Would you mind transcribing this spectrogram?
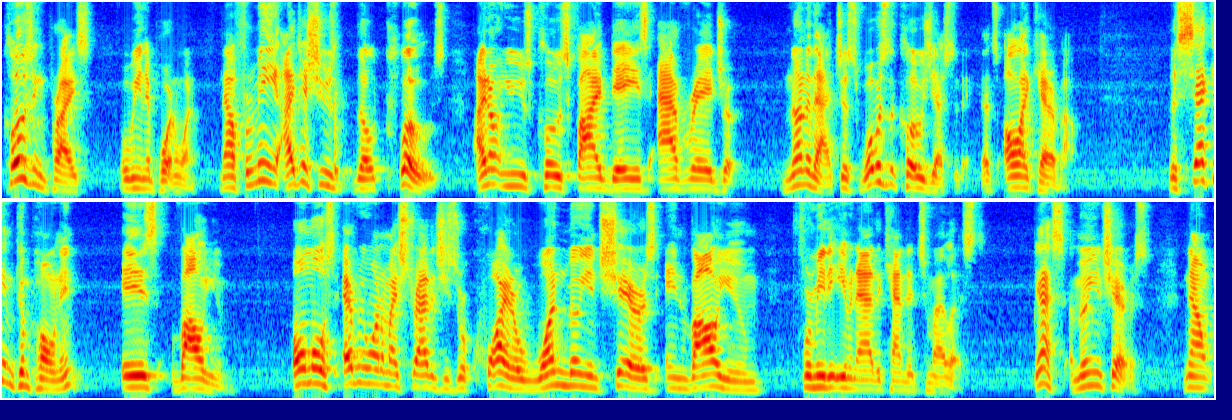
closing price, will be an important one. Now, for me, I just use the close. I don't use close five days, average, none of that. Just what was the close yesterday? That's all I care about. The second component is volume. Almost every one of my strategies require 1 million shares in volume for me to even add the candidate to my list. Yes, a million shares. Now,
